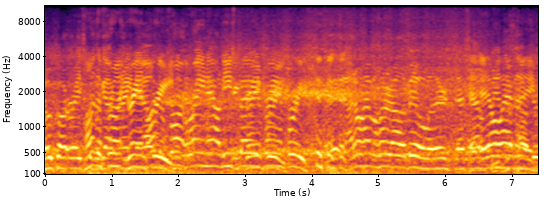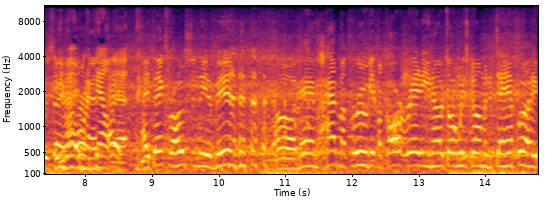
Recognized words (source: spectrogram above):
go-kart race. Hunt the front Grand. Prix. Rain out East Bay Grand Prix. I don't have a hundred dollar bill, but there's that's It all it's adds up to the same. You might want to count that. Hey, thanks for hosting the event. uh, man, I had my crew get my cart ready. You know, told me he's coming to Tampa. Hey,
